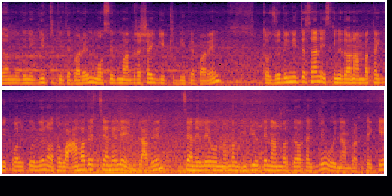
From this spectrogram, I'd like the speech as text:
জন্মদিনে গিফট দিতে পারেন, মসজিদ, মাদ্রাসায় গিফট দিতে পারেন। তো যদি নিতে চান, স্ক্রিনে দেওয়া নাম্বার থাকবে, কল করবেন অথবা আমাদের চ্যানেলে যাবেন, চ্যানেলে অন্যান্য ভিডিওতে নাম্বার দেওয়া থাকবে, ওই নাম্বার থেকে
